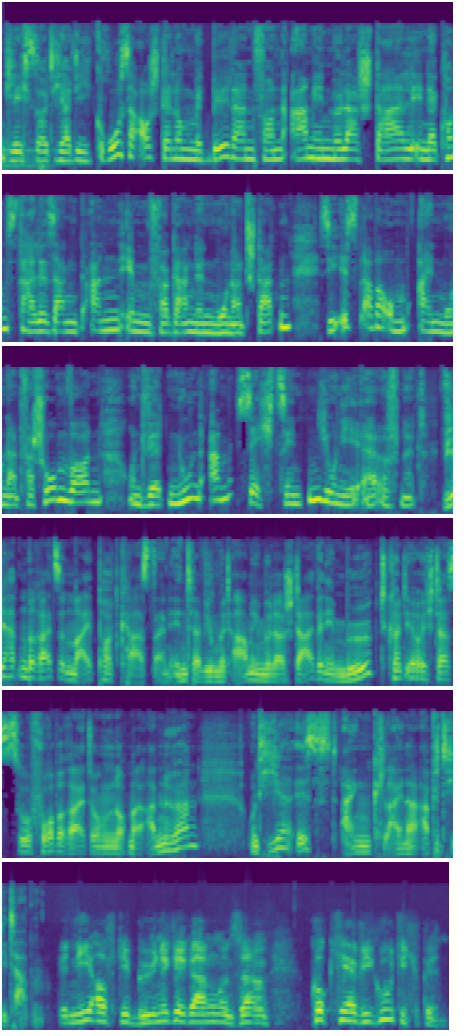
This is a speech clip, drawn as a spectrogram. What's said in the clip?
Eigentlich sollte ja die große Ausstellung mit Bildern von Armin Müller-Stahl in der Kunsthalle St. Ann im vergangenen Monat starten. Sie ist aber um einen Monat verschoben worden und wird nun am 16. Juni eröffnet. Wir hatten bereits im Mai-Podcast ein Interview mit Armin Müller-Stahl. Wenn ihr mögt, könnt ihr euch das zur Vorbereitung nochmal anhören. Und hier ist ein kleiner Appetithappen. bin nie auf die Bühne gegangen und sagen, guckt her, wie gut ich bin.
